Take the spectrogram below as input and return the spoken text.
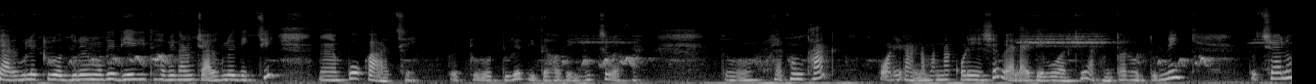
চালগুলো একটু রোদ্দুরের মধ্যে দিয়ে দিতে হবে, কারণ চালগুলো দেখছি পোকা আছে। তো একটু রোদ্দুরে দিতে হবে, এই হচ্ছে ব্যাপার। তো এখন থাক, পরে রান্নাবান্না করে এসে বেলায় দেবো আর কি, এখন তো আর রোদ্দুর নেই। তো চলো,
